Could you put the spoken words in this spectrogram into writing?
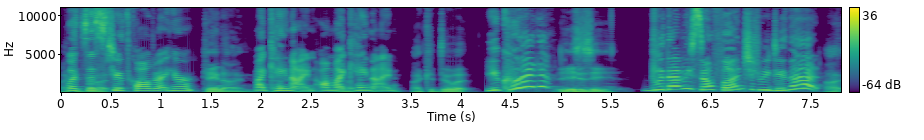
I What's this it. tooth called right here? Canine. My canine on my canine. I could do it You could? easy. Would that be so fun? Should we do that? I,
